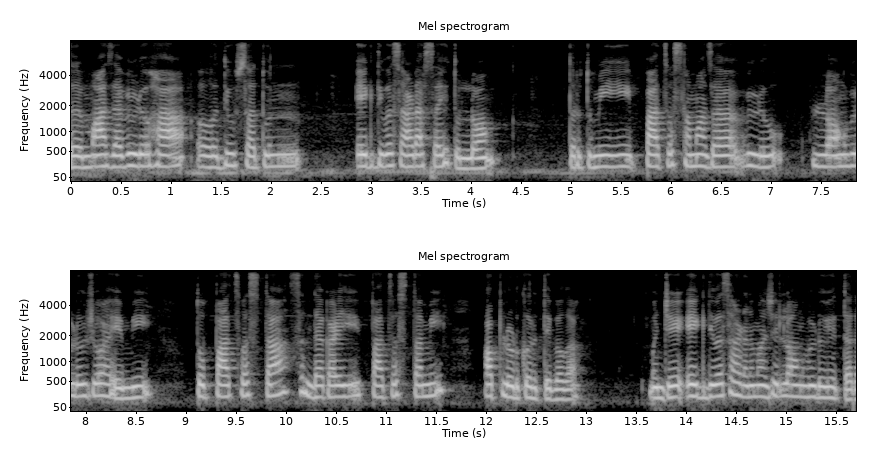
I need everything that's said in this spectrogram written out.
तर माझा व्हिडिओ हा दिवसातून एक दिवस आड असा येतो लाँग तर तुम्ही पाच वाजता माझा व्हिडिओ लाँग व्हिडिओ जो आहे मी तो पाच वाजता संध्याकाळी पाच वाजता मी अपलोड करते बघा. म्हणजे एक दिवस आडानं माझे लाँग व्हिडिओ येतात.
